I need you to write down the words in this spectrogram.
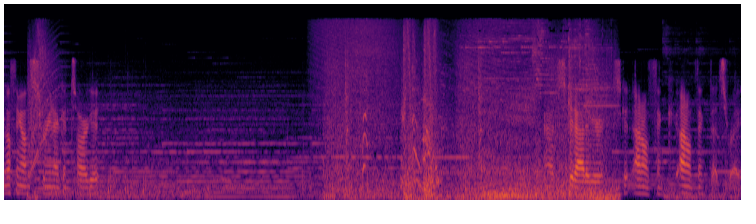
Nothing on screen I can target. Uh, just get out of here. Get. I don't think. I don't think that's right.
